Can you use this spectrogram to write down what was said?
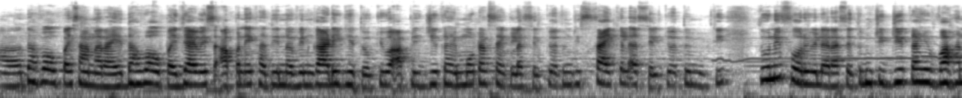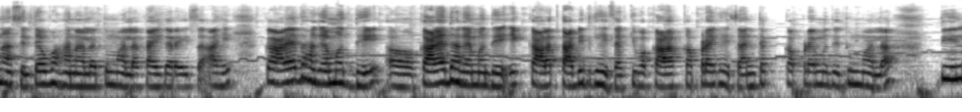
दहावा उपाय सांगणार आहे. दहावा उपाय ज्यावेळेस आपण एखादी नवीन गाडी घेतो किंवा आपली जी काही मोटरसायकल असेल किंवा तुमची सायकल असेल किंवा तुमची जुनी फोर व्हीलर असेल तुमची जी काही वाहन असेल त्या वाहनाला तुम्हाला काय करायचं आहे? काळ्या धाग्यामध्ये काळ्या धाग्यामध्ये एक काळा तावीत घ्यायचा किंवा काळा कपडा घ्यायचा आणि त्या कपड्यामध्ये तुम्हाला तीन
